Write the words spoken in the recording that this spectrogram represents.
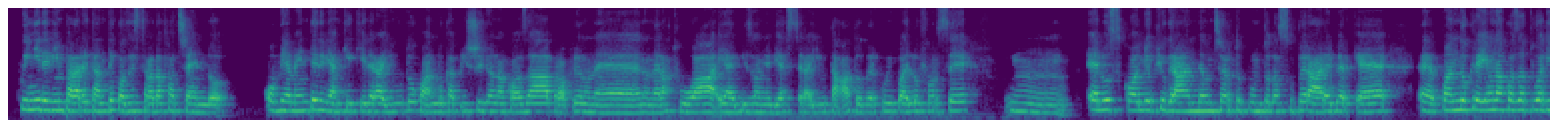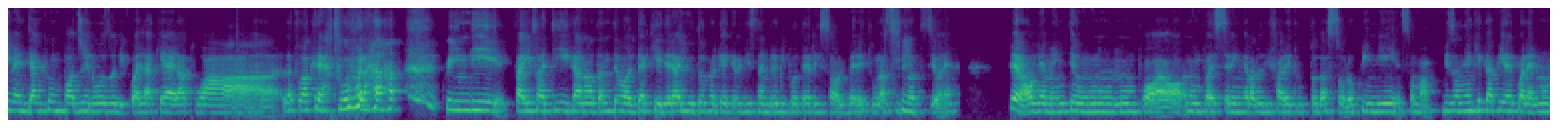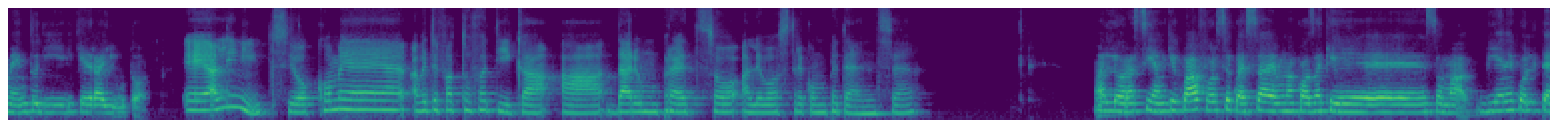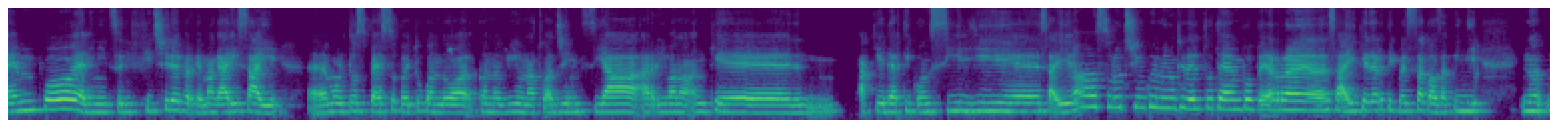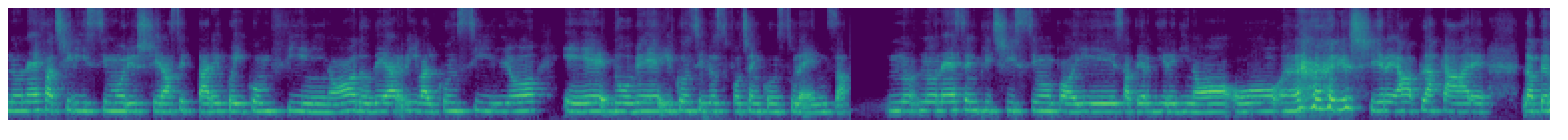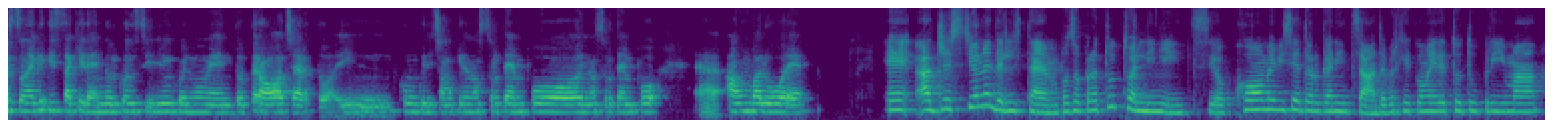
quindi devi imparare tante cose strada facendo. Ovviamente devi anche chiedere aiuto quando capisci che una cosa proprio non è, non è la tua e hai bisogno di essere aiutato, per cui quello forse mh, mm, è lo scoglio più grande a un certo punto da superare perché eh, quando crei una cosa tua diventi anche un po' geloso di quella che è la tua, la tua creatura, quindi fai fatica no? tante volte a chiedere aiuto perché credi sempre di poter risolvere tu la situazione. Sì però ovviamente uno non può, non può, essere in grado di fare tutto da solo, quindi insomma bisogna anche capire qual è il momento di, di chiedere aiuto. E all'inizio come avete fatto fatica a dare un prezzo alle vostre competenze? Allora, sì, anche qua forse questa è una cosa che insomma viene col tempo e all'inizio è difficile perché magari sai, eh, molto spesso poi tu quando, quando avvii una tua agenzia arrivano anche a chiederti consigli, sai, oh, solo 5 minuti del tuo tempo per, sai, chiederti questa cosa, quindi no, non è facilissimo riuscire a settare quei confini, no? Dove arriva il consiglio e dove il consiglio sfocia in consulenza. No, non è semplicissimo poi saper dire di no o eh, riuscire a placare la persona che ti sta chiedendo il consiglio in quel momento, però certo, in, comunque diciamo che il nostro tempo, il nostro tempo eh, ha un valore. E a gestione del tempo, soprattutto all'inizio, come vi siete organizzate? Perché come hai detto tu prima,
